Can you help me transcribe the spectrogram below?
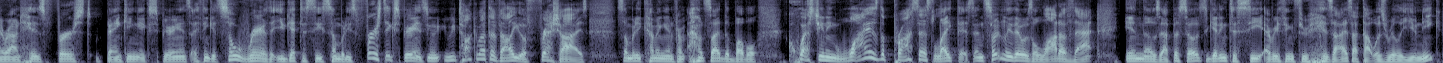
around his first banking experience. I think it's so rare that you get to see somebody's first experience. You know, we talk about the value of fresh eyes, somebody coming in from outside the bubble, questioning why is the process like this? And certainly there was a lot of that in those episodes. Getting to see everything through his eyes, I thought was really unique.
